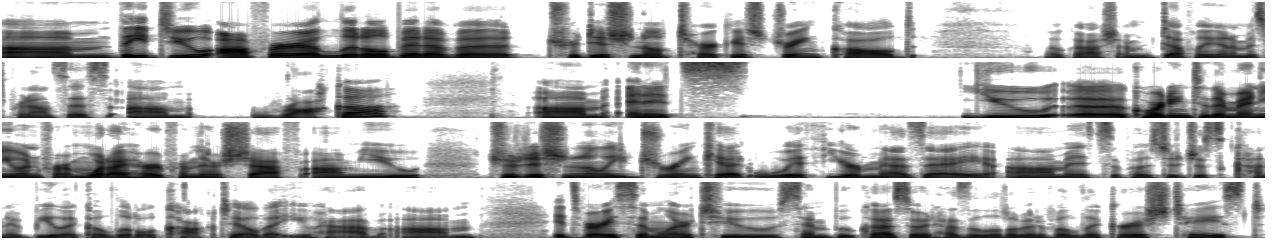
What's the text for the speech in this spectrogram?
Um, they do offer a little bit of a traditional Turkish drink called, oh gosh, I'm definitely going to mispronounce this, um, raka. Um, and it's you, uh, according to their menu and from what I heard from their chef, um, you traditionally drink it with your meze. Um, it's supposed to just kind of be like a little cocktail that you have. Um, it's very similar to sambuca, so it has a little bit of a licorice taste.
